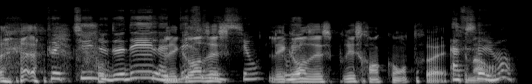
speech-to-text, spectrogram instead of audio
Peux-tu nous donner la les définition? grands Les grands esprits se rencontrent. Ouais, Absolument.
